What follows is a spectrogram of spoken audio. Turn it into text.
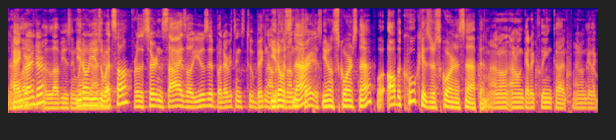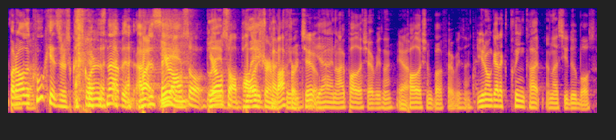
love- grinder. I love using. You my don't use a wet saw. for the certain size. I'll use it, but everything's too big now. You to don't fit on snap. the trays. You don't score and snap. Well, all the cool kids are scoring and snapping, I don't. I don't get a clean cut. I don't get a. but clean all the cool kids are scoring and snapping. I'm but just saying. you're also you're also a polisher and buffer clean. too. Yeah, I know. I polish everything. Yeah. Polish and buff everything. You don't get a clean cut unless you do both.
